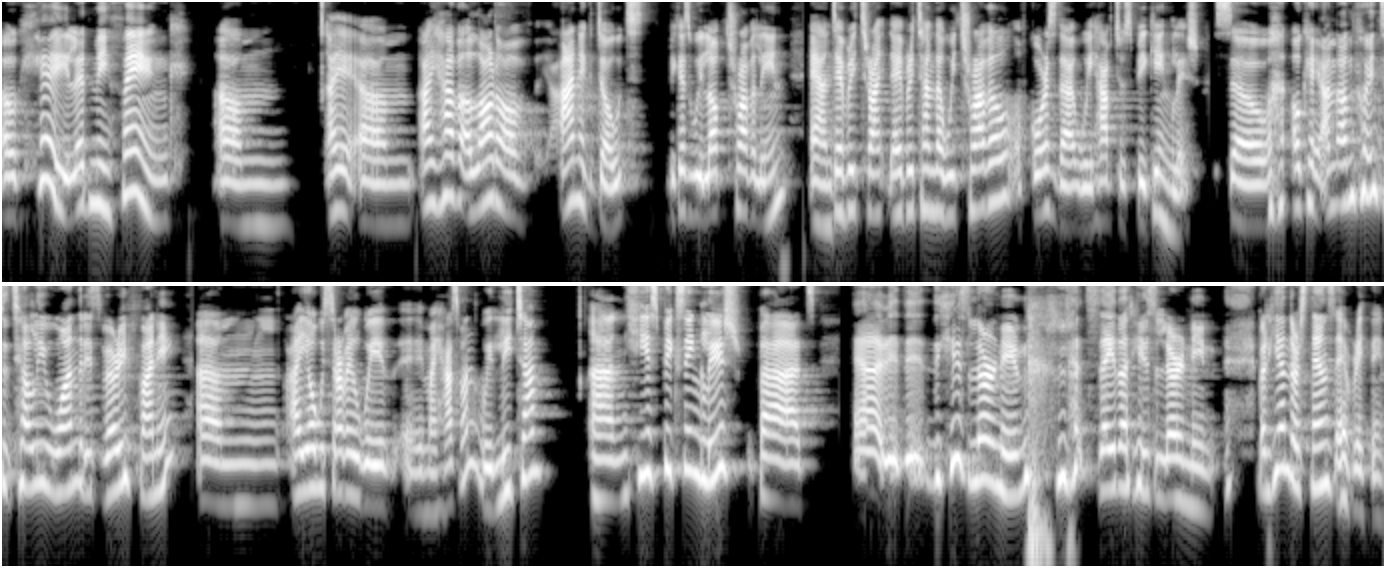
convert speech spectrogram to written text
Okay, let me think. Um, I um, I have a lot of anecdotes because we love traveling and every every time that we travel of course that we have to speak english. So okay i'm, I'm going to tell you one that is very funny. Um, i always travel with uh, my husband with licha and he speaks english but he's learning. Let's say that he's learning but he understands everything.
